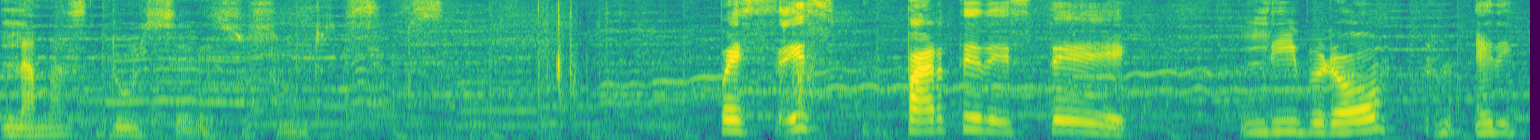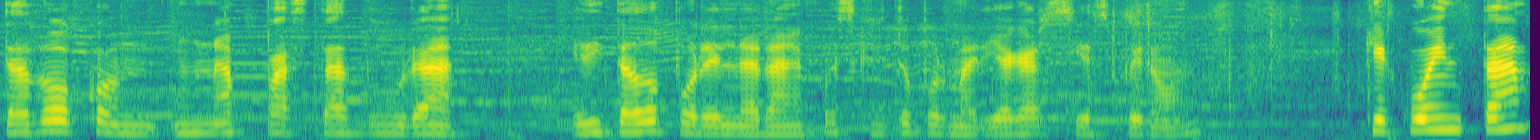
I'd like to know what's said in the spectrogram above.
la más dulce de sus sonrisas. Pues es parte de este libro editado con una pasta dura editado por El Naranjo, escrito por María García Esperón, que cuenta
